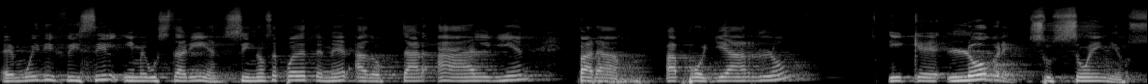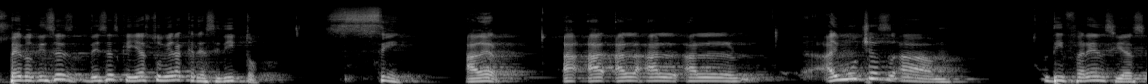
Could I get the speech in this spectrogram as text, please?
eh, muy difícil y me gustaría, si no se puede tener, adoptar a alguien para apoyarlo y que logre sus sueños. Pero dices, dices que ya estuviera crecidito. Sí. A ver, a- a- al- al- al- hay muchas diferencias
